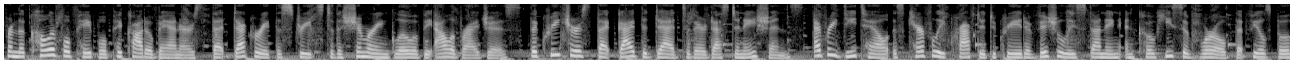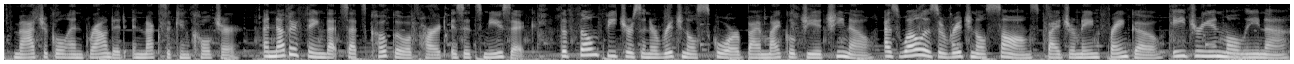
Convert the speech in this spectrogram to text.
From the colorful papel picado banners that decorate the streets to the shimmering glow of the alebrijes, the creatures that guide the dead to their destinations, every detail is carefully crafted to create a visually stunning and cohesive world that feels both magical and grounded in Mexican culture. Another thing that sets Coco apart is its music. The film features an original score by Michael Giacchino, as well as original songs by Germaine Franco, Adrian Molina,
